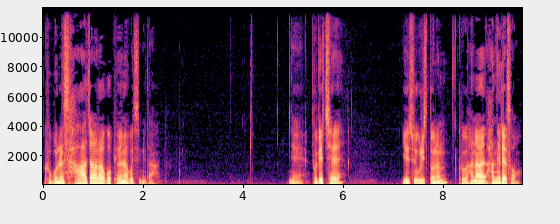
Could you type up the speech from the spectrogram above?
그분을 사자라고 표현하고 있습니다. 예, 도대체 예수 그리스도는 그 하나 하늘에서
